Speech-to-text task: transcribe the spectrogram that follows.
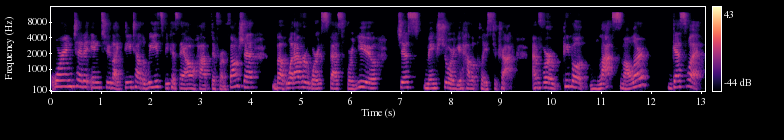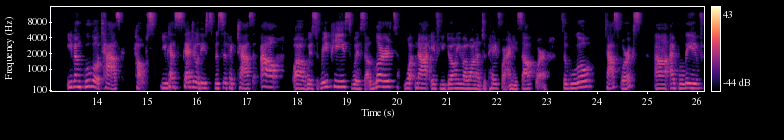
oriented into like detailed weeds because they all have different function. But whatever works best for you, just make sure you have a place to track. And for people a lot smaller, guess what? Even Google Task helps. You can schedule these specific tasks out uh, with repeats, with alerts, whatnot, if you don't even want to pay for any software. So Google Task works. Uh, I believe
